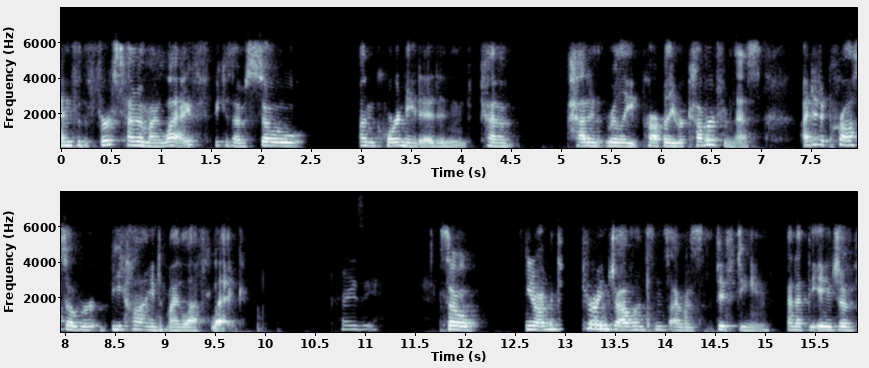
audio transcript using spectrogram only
And for the first time in my life, because I was so uncoordinated and kind of hadn't really properly recovered from this, I did a crossover behind my left leg. Crazy. So, you know, I've been throwing javelin since I was 15, and at the age of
